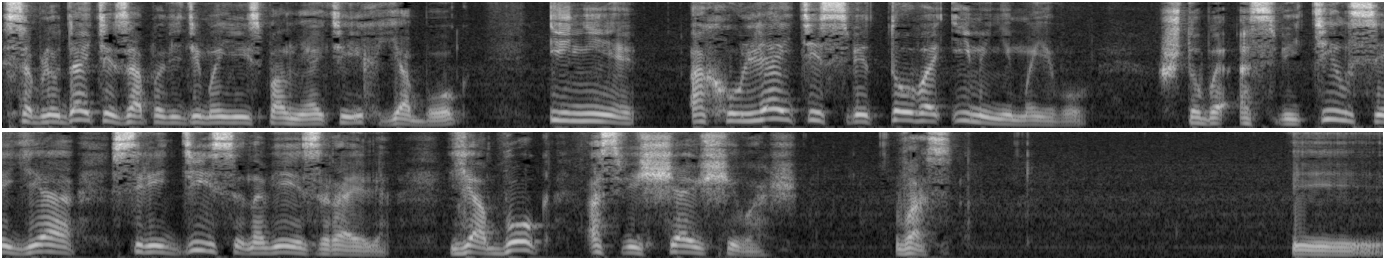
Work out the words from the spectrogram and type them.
Соблюдайте заповеди мои, исполняйте их, я Бог, и не охуляйте святого имени моего. чтобы осветился я среди сыновей Израиля. Я Бог, освящающий ваш, вас. И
